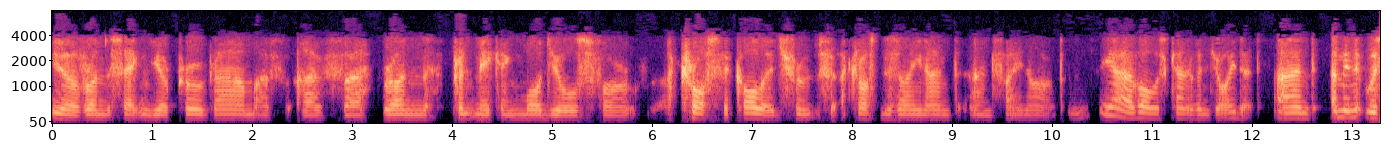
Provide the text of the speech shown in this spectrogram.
you know, I've run the second year program. I've I've uh, run printmaking modules for across the college from across design and and fine art. Yeah, I've always kind of enjoyed it. And I mean, it was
